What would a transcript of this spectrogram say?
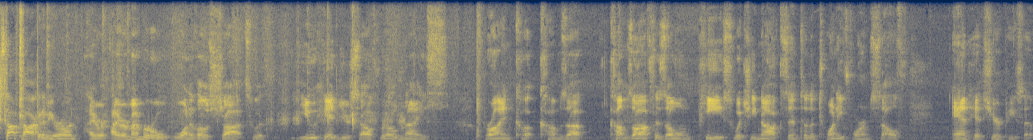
Stop talking to me, Ron. I, re- I remember one of those shots with you hid yourself real nice. Brian Cook comes up, comes off his own piece, which he knocks into the 20 for himself, and hits your piece up.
